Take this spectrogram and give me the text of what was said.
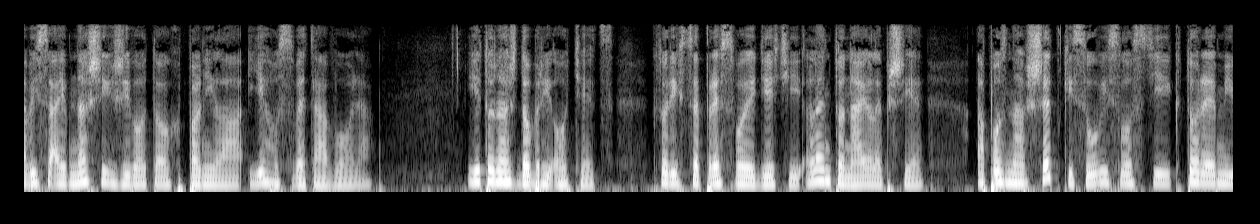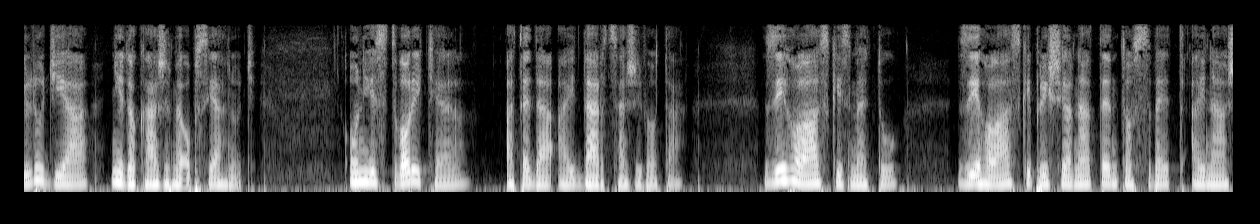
aby sa aj v našich životoch plnila jeho svetá vôľa. Je to náš dobrý otec, ktorý chce pre svoje deti len to najlepšie a pozná všetky súvislosti, ktoré my ľudia nedokážeme obsiahnuť. On je stvoriteľ, a teda aj darca života. Z jeho lásky sme tu, z jeho lásky prišiel na tento svet aj náš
